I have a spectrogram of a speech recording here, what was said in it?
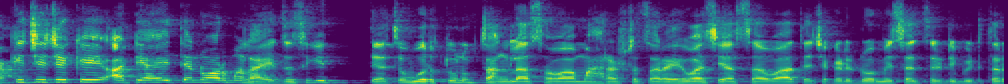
बाकीचे जे काही अटी आहेत त्या नॉर्मल आहेत. जसं की त्याचं वर्तणूक चांगला असावा महाराष्ट्राचा रहिवासी असावा त्याच्याकडे डोमिसाईल सर्टिफिकेट तर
